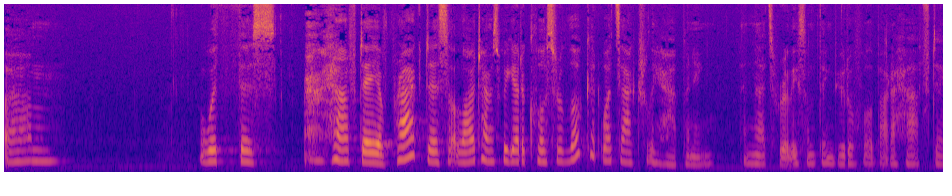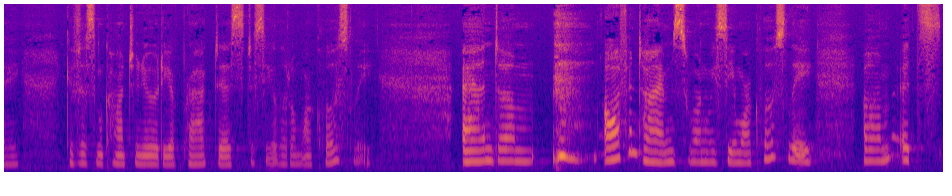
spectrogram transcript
um, with this half day of practice, a lot of times we get a closer look at what's actually happening. And that's really something beautiful about a half day. It gives us some continuity of practice to see a little more closely. And um, oftentimes, when we see more closely, um, it's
